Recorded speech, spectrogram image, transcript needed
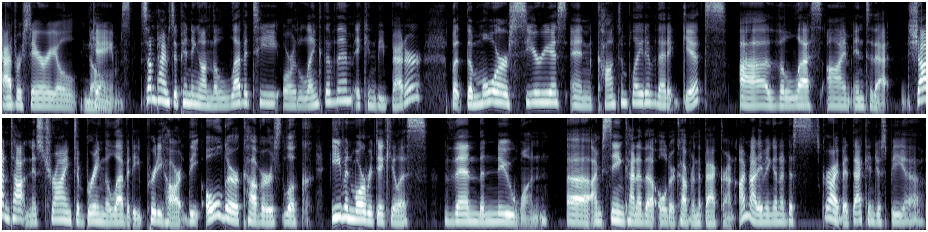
adversarial No. games. Sometimes, depending on the levity or length of them, it can be better. But the more serious and contemplative that it gets, uh, the less I'm into that. Schotten Totten is trying to bring the levity pretty hard. The older covers look even more ridiculous than the new one. Uh, I'm seeing kind of the older cover in the background. I'm not even going to describe it. That can just be a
